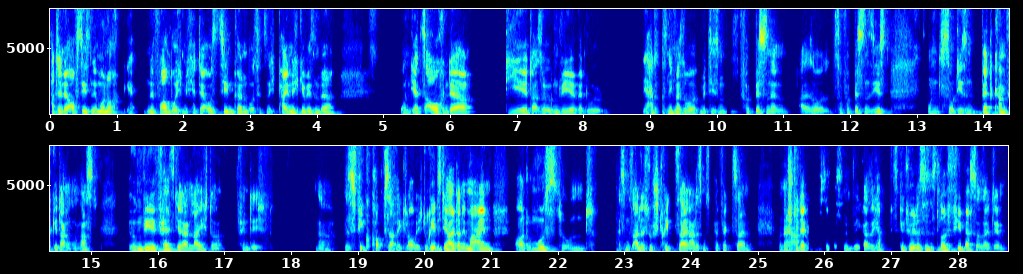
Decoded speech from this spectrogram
hatte in der Offseason immer noch eine Form, wo ich mich hätte ausziehen können, wo es jetzt nicht peinlich gewesen wäre. Und jetzt auch in der Diät, also irgendwie, wenn du ja, das nicht mehr so mit diesem Verbissenen, also so verbissen siehst und so diesen Wettkampfgedanken hast, irgendwie fällt es dir dann leichter, finde ich. Ja, das ist viel Kopfsache, glaube ich. Du redest dir halt dann immer ein, oh, du musst und es muss alles so strikt sein, alles muss perfekt sein. Und dann Ja. steht der Kopf so ein bisschen im Weg. Also ich habe das Gefühl, dass es, läuft viel besser seitdem.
